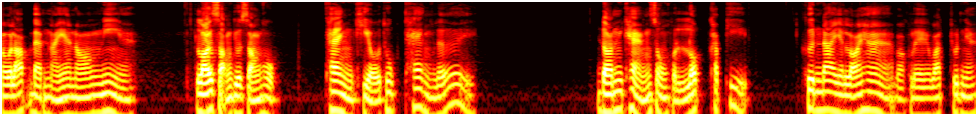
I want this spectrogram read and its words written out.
วรับแบบไหนอะน้องนี่ไงร้อยสองจุดสองหก แท่งเขียวทุกแท่งเลย ดอนแข็งส่งผลลบครับพี่ ขึ้นได้ยันร้อยห้าบอกเลยวัดชุดเนี้ย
